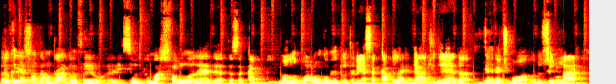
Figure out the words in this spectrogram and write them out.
Eu queria só dar um dado, Rafael, é, em cima do que o Márcio falou, né? Dessa cap... o, Alon, o Alon comentou também, essa capilaridade né, da internet móvel, do celular.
